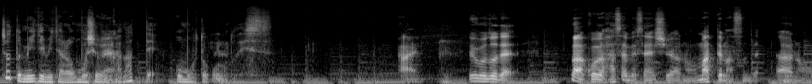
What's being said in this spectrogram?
ちょっと見てみたら面白いかなって思うところです。はい。ということで、まあ、こういう長谷部選手、あの、待ってますんで、あの、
